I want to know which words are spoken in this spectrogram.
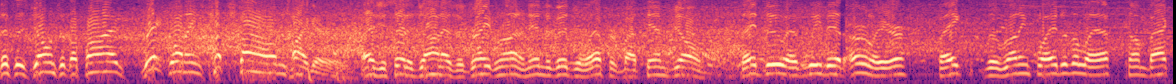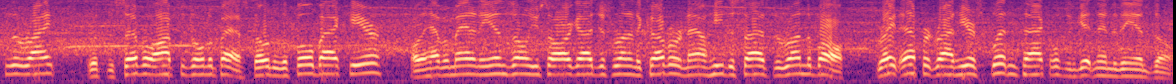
This is Jones at the five. Great running. Touchdown, Tigers. As you said, John has a great run, an individual effort by Tim Jones. They do, as we did earlier, fake the running play to the left, come back to the right, with the several options on the pass. Throw to the fullback here, or they have a man in the end zone. You saw our guy just running the cover. Now he decides to run the ball. Great effort right here, splitting tackles and getting into the end zone.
